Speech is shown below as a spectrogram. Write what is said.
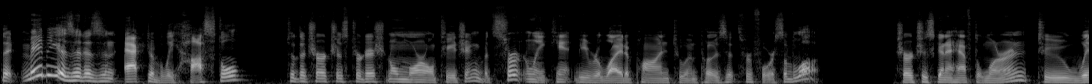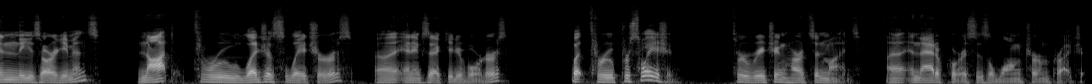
that maybe as it isn't actively hostile to the church's traditional moral teaching, but certainly can't be relied upon to impose it through force of law. Church is going to have to learn to win these arguments, not through legislatures uh, and executive orders, but through persuasion through reaching hearts and minds. Uh, and that, of course, is a long term project.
